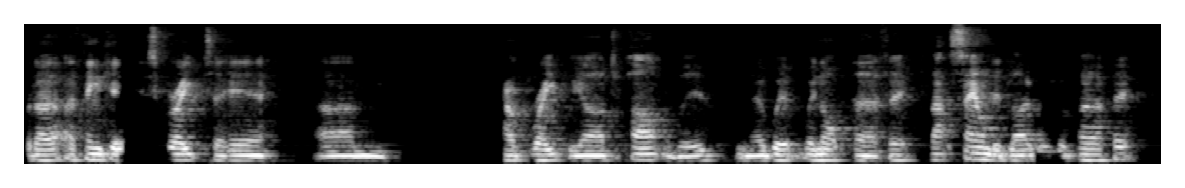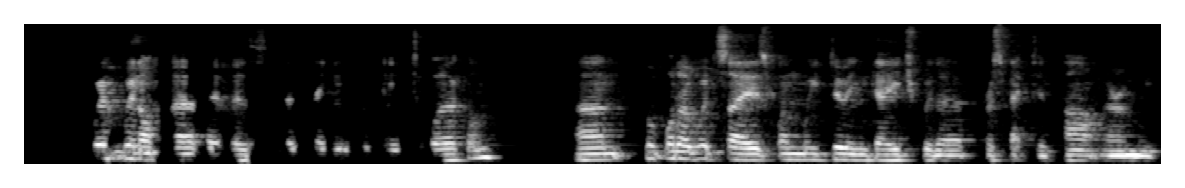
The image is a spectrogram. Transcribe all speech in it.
But I, I think it's great to hear um, how great we are to partner with. You know, we're, we're not perfect. That sounded like we were perfect. We're, we're not perfect. There's, there's things that we need to work on. Um, but what I would say is when we do engage with a prospective partner and we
